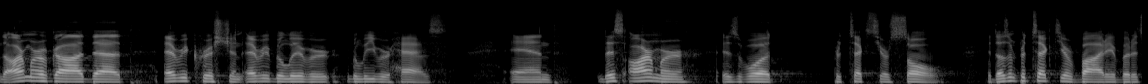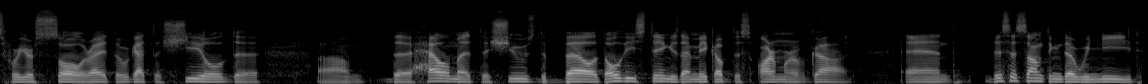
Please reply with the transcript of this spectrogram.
The armor of God that every Christian, every believer, believer has. And this armor is what protects your soul. It doesn't protect your body, but it's for your soul, right? We got the shield, the, um, the helmet, the shoes, the belt, all these things that make up this armor of God. And this is something that we need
